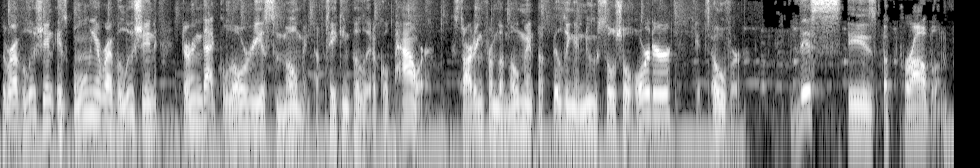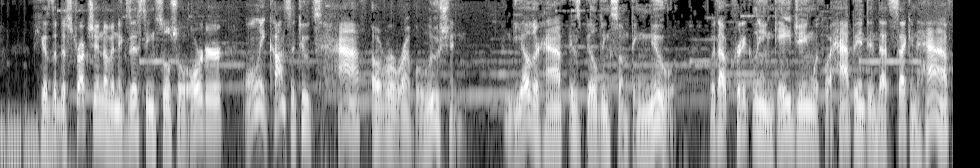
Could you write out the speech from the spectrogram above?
The revolution is only a revolution during that glorious moment of taking political power. Starting from the moment of building a new social order, it's over. This is a problem because the destruction of an existing social order only constitutes half of a revolution, and the other half is building something new without critically engaging with what happened in that second half,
